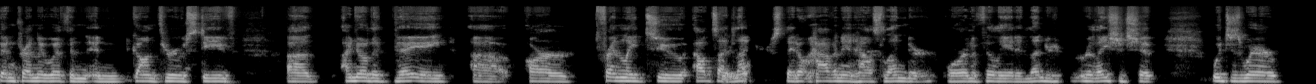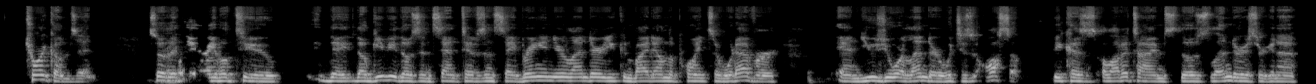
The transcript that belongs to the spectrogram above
been friendly with and, and gone through, Steve, uh, I know that they uh, are friendly to outside lenders. They don't have an in-house lender or an affiliated lender relationship, which is where Troy comes in, so right. that they're able to they they'll give you those incentives and say bring in your lender, you can buy down the points or whatever, and use your lender, which is awesome because a lot of times those lenders are going to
